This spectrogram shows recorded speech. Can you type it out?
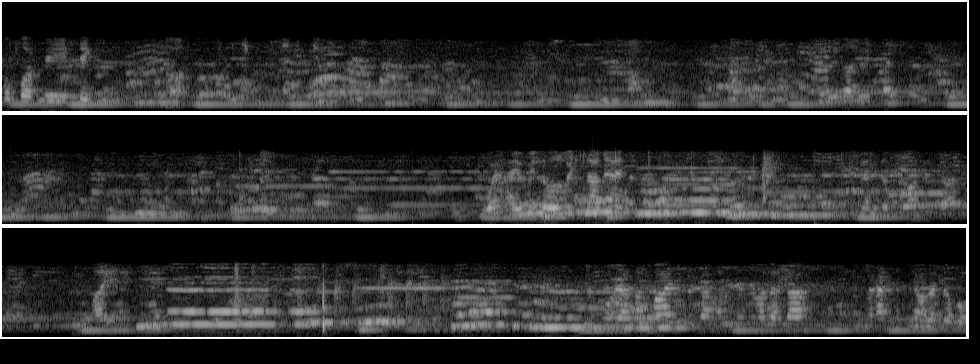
po, 46. Oo, 46. Well, I will always love you. eh. Ganda po ano Maganda po.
